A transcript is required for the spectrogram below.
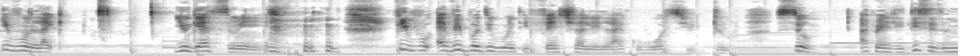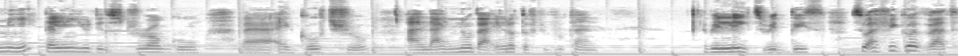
Even like you get me. people, everybody won't eventually like what you do. So apparently this is me telling you the struggle that I go through, and I know that a lot of people can relate with this. So I figured that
